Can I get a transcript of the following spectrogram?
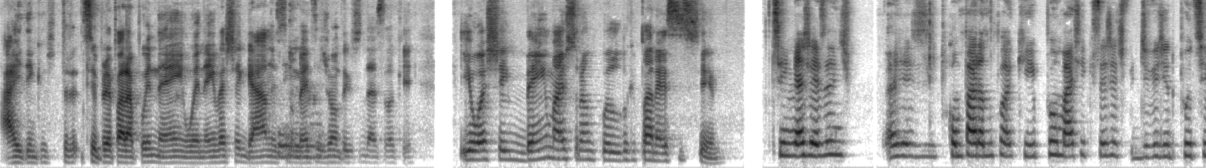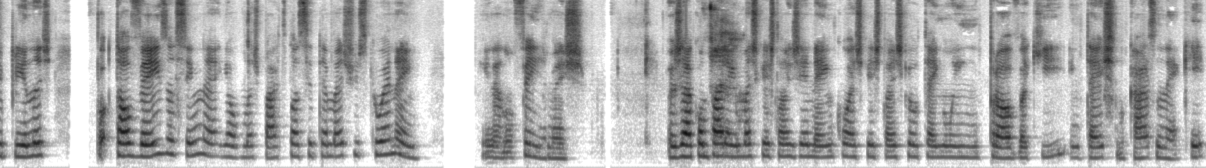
aí tem que se preparar pro Enem, o Enem vai chegar no ensino médio, vocês vão ter que estudar, sei lá o quê. E eu achei bem mais tranquilo do que parece ser. Sim, às vezes a gente, às vezes, comparando com aqui, por mais que seja dividido por disciplinas, talvez, assim, né, em algumas partes possa ser até mais difícil que o Enem. Ainda não fiz, mas eu já comparei umas questões de Enem com as questões que eu tenho em prova aqui, em teste, no caso, né, aqui.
